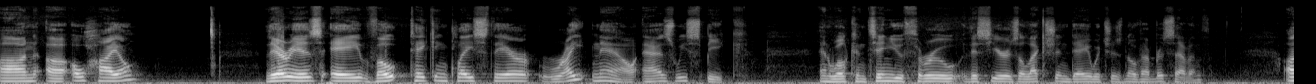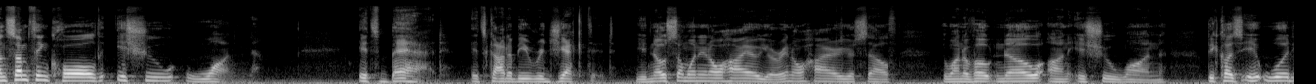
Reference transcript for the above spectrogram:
on uh, Ohio. There is a vote taking place there right now as we speak, and will continue through this year's election day, which is November 7th, on something called Issue 1. It's bad, it's got to be rejected. You know someone in Ohio, you're in Ohio yourself you want to vote no on issue one because it would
